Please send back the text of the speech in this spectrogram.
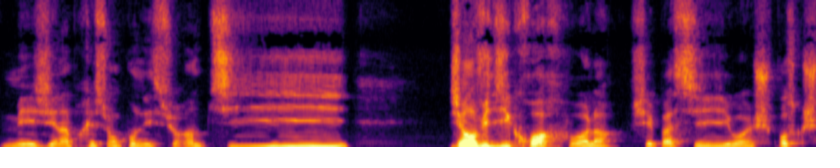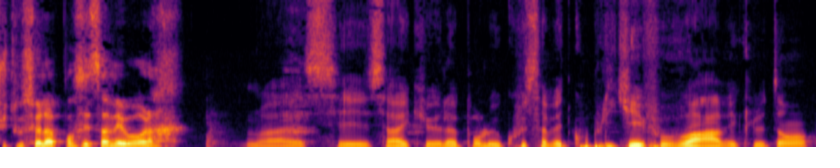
Mais j'ai l'impression qu'on est sur un petit... J'ai envie d'y croire, voilà. Je sais pas si... Ouais, je pense que je suis tout seul à penser ça, mais voilà. Ouais, c'est vrai que là, pour le coup, ça va être compliqué. Il faut voir avec le temps.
